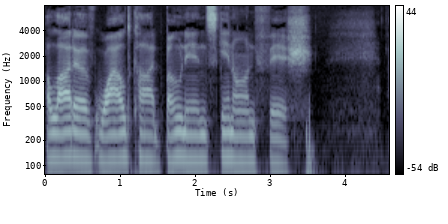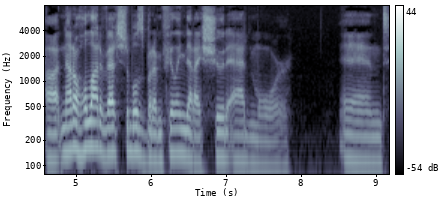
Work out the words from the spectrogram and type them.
a lot of wild caught bone in, skin on fish. Uh, not a whole lot of vegetables, but I'm feeling that I should add more. And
